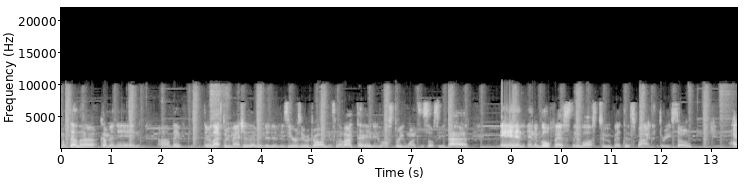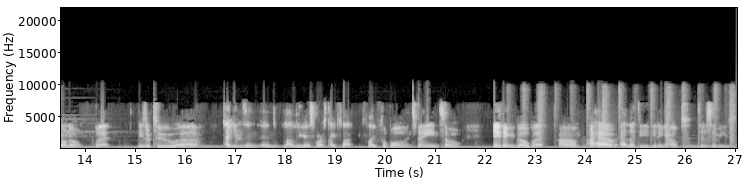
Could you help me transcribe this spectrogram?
Montella coming in. Um, they've their last three matches have ended in a 0-0 draw against Levante. They lost 3-1 to Sociedad, and in a goal fest they lost to Betis five to three. So I don't know, but these are two uh, titans in, in La Liga as far as tight flight, flight football in Spain. So anything could go, but um, I have Atleti getting out to the semis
